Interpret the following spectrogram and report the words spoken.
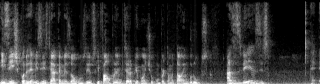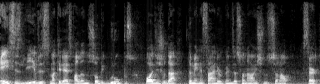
existe, por exemplo, existem até mesmo alguns livros que falam, por exemplo, de terapia cognitivo comportamental em grupos. Às vezes, é, esses livros, esses materiais falando sobre grupos, pode ajudar também nessa área organizacional, institucional, certo?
